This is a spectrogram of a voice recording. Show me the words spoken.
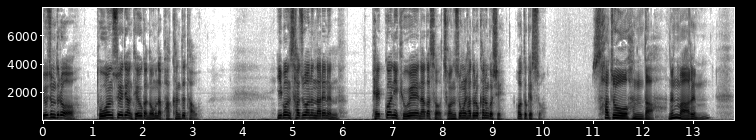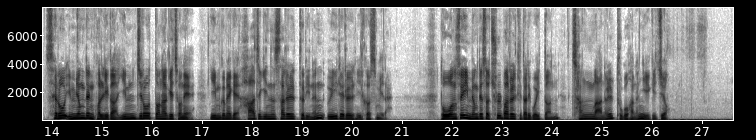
요즘 들어 도원수에 대한 대우가 너무나 박한 듯하오. 이번 사주하는 날에는 백관이 교회에 나가서 전송을 하도록 하는 것이 어떻겠소? 사조한다는 말은 새로 임명된 관리가 임지로 떠나기 전에 임금에게 하직 인사를 드리는 의례를 일컫습니다. 도원수에 임명돼서 출발을 기다리고 있던 장만을 두고 하는 얘기죠.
